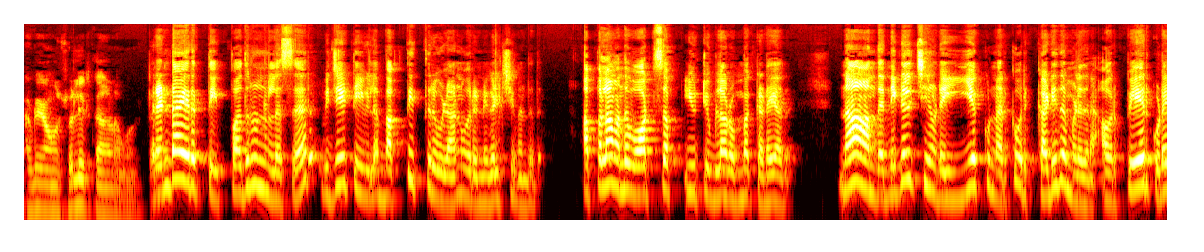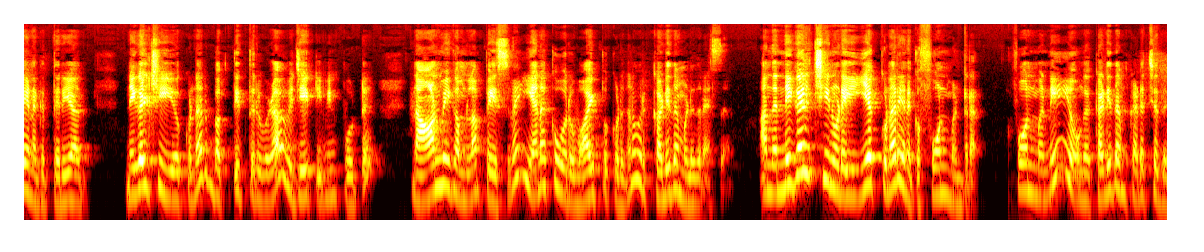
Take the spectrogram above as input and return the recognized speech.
அப்படின்னு அவங்க சொல்லியிருக்காங்களா ரெண்டாயிரத்தி பதினொன்னுல சார் விஜய் டிவில பக்தி திருவிழான்னு ஒரு நிகழ்ச்சி வந்தது. அப்பெல்லாம் வந்து வாட்ஸ்அப் யூடியூப்லாம் ரொம்ப கிடையாது. நான் அந்த நிகழ்ச்சியினுடைய இயக்குனருக்கு ஒரு கடிதம் எழுதினேன் அவர் பேர் கூட எனக்கு தெரியாது. நிகழ்ச்சி இயக்குனர் பக்தி திருவிழா விஜய் டிவின்னு போட்டு நான் ஆன்மீகம்லாம் பேசுவேன். எனக்கு ஒரு வாய்ப்பு கொடுங்கன்னு ஒரு கடிதம் எழுதுறேன் சார். அந்த நிகழ்ச்சியினுடைய இயக்குனர் எனக்கு ஃபோன் பண்றார். ஃபோன் பண்ணி உங்க கடிதம் கிடைச்சது.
